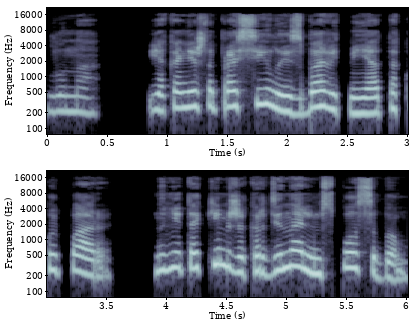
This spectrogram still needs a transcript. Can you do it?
Луна. Я, конечно, просила избавить меня от такой пары, но не таким же кардинальным способом.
